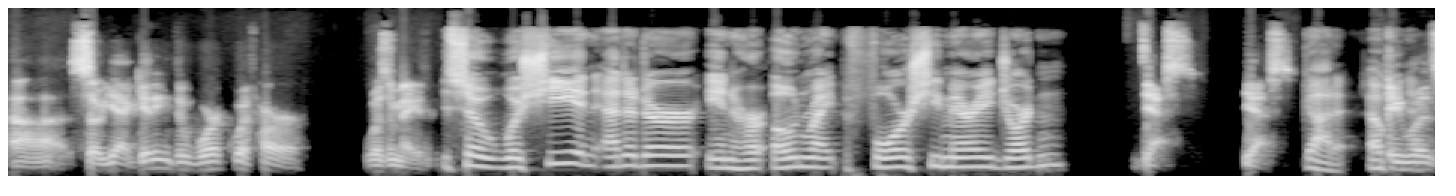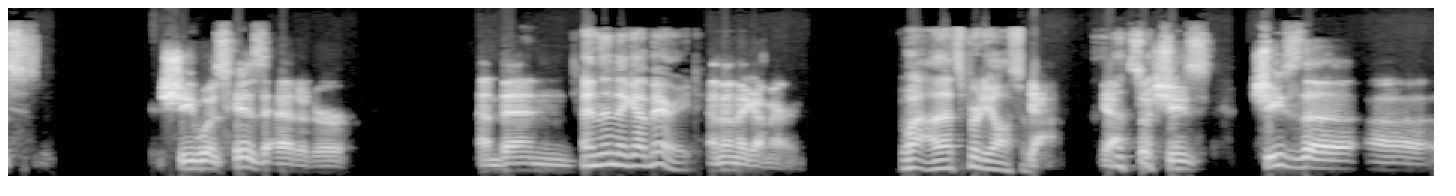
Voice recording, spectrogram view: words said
uh, so yeah, getting to work with her was amazing. so was she an editor in her own right before she married Jordan? Yes, yes, Got it. Okay. she nice. was she was his editor, and then and then they got married. and then they got married. Wow, that's pretty awesome. Yeah. yeah so she's she's the uh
